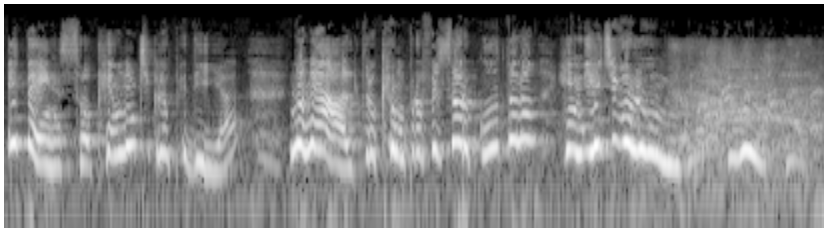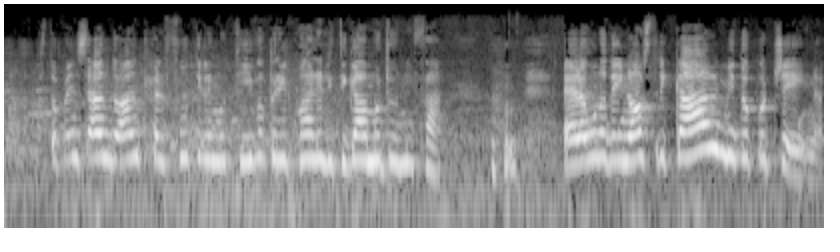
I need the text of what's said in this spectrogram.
e penso che un'enciclopedia non è altro che un professor Cutolo in dieci volumi. Sto pensando anche al futile motivo per il quale litigammo giorni fa. Era uno dei nostri calmi dopo cena.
